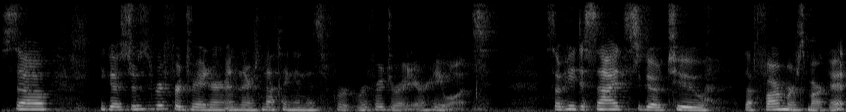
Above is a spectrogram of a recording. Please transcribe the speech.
So he goes to his refrigerator and there's nothing in his refrigerator he wants. So he decides to go to the farmer's market,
